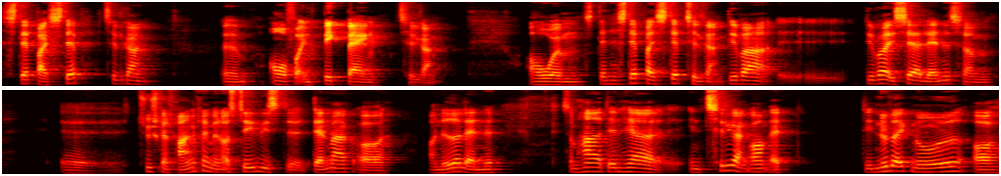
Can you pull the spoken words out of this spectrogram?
step-by-step tilgang øh, over for en big bang tilgang. Og øh, den her step-by-step tilgang, det var, øh, det var især lande som øh, Tyskland, Frankrig, men også delvist øh, Danmark og, og Nederlandene, som har den her øh, en tilgang om, at det nytter ikke noget at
